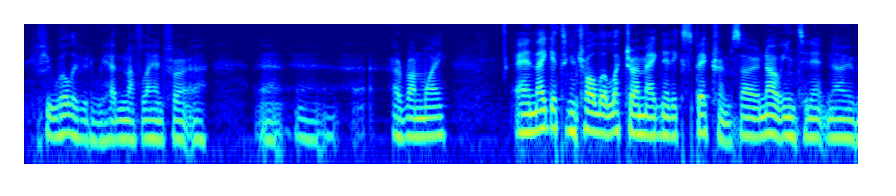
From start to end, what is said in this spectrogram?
if you will, even if we had enough land for a, a, a runway. And they get to control the electromagnetic spectrum, so no internet, no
